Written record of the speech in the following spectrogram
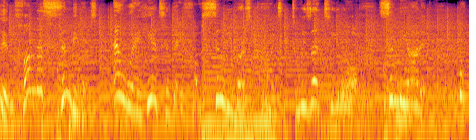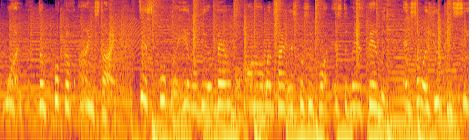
Greetings from the Symbiverse, and we're here today from Symbiverse Comics to present to you all Symbiotic Book 1, The Book of Einstein. This book right here will be available on our website and exclusively to our Instagram family. And so as you can see,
